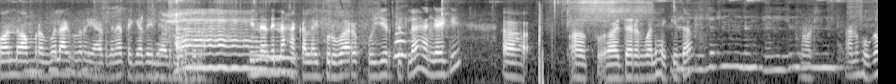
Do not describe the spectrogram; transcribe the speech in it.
ಒಂದು ಒಮ್ಮ ರಂಗೋಲಿ ಆಗ್ತದ್ರೆ ಎರಡು ದಿನ ತೆಗಿಯೋದೇ ಇಲ್ಲ ಎರಡು ದಿನ ದಿನ ದಿನ ಹಾಕಲ್ಲ ಗುರುವಾರ ಪೂಜೆ ಇರ್ತಿತ್ಲ ಹಾಗಾಗಿ ಇದು ರಂಗೋಲಿ ಹಾಕಿದ್ದ ನೋಡಿ ನಾನು ಹೋಗೋ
